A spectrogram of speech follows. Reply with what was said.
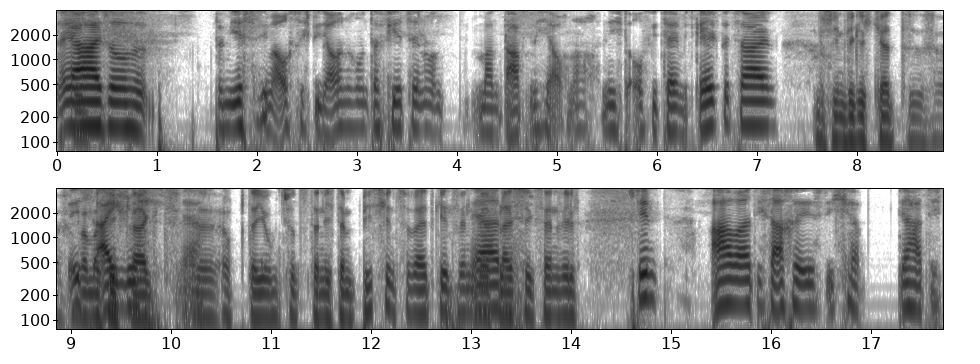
Ja, also bei mir ist es eben auch so, ich bin ja auch noch unter 14 und man darf mich ja auch noch nicht offiziell mit Geld bezahlen. Was in Wirklichkeit, äh, wenn man sich fragt, ja. äh, ob der Jugendschutz da nicht ein bisschen zu weit geht, wenn ja, wer fleißig sein will. Stimmt, aber die Sache ist, ich habe, der hat sich,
